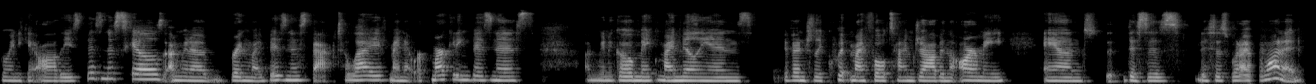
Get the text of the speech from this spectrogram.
going to get all these business skills. I'm going to bring my business back to life, my network marketing business. I'm going to go make my millions, eventually quit my full-time job in the army. And this is, this is what I wanted.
